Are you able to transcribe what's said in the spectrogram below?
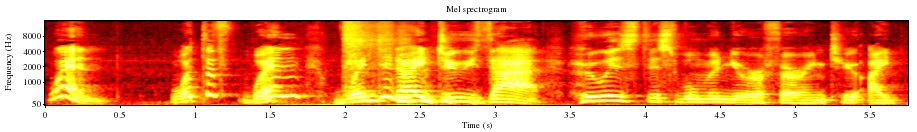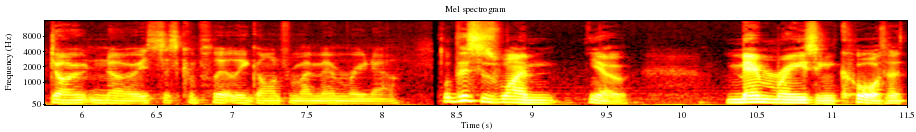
When? What the? F- when? When did I do that? Who is this woman you're referring to? I don't know. It's just completely gone from my memory now. Well, this is why you know memories in court are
